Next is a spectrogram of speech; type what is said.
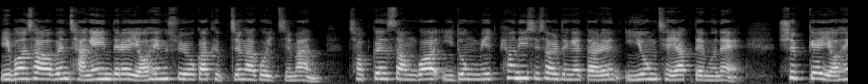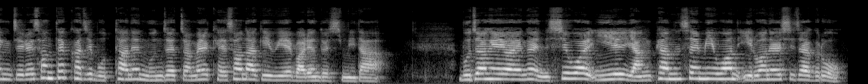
이번 사업은 장애인들의 여행 수요가 급증하고 있지만 접근성과 이동 및 편의시설 등에 따른 이용 제약 때문에 쉽게 여행지를 선택하지 못하는 문제점을 개선하기 위해 마련됐습니다. 무장애 여행은 10월 2일 양편 세미원 1원을 시작으로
